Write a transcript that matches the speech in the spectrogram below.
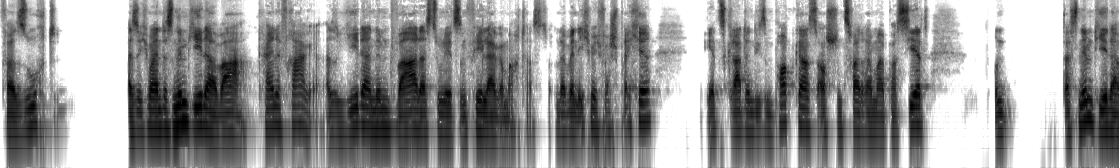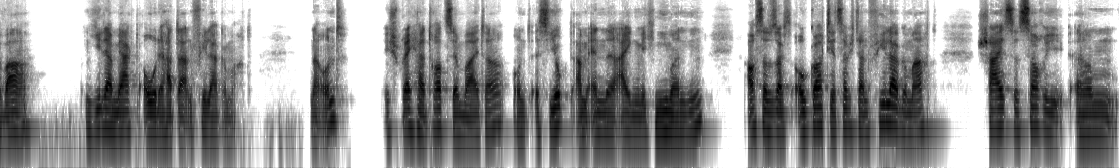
versucht, also ich meine, das nimmt jeder wahr, keine Frage. Also jeder nimmt wahr, dass du jetzt einen Fehler gemacht hast. Oder wenn ich mich verspreche, jetzt gerade in diesem Podcast auch schon zwei, dreimal passiert, und das nimmt jeder wahr. Und jeder merkt, oh, der hat da einen Fehler gemacht. Na und? Ich spreche halt trotzdem weiter und es juckt am Ende eigentlich niemanden. Außer du sagst, oh Gott, jetzt habe ich da einen Fehler gemacht. Scheiße, sorry. Ähm,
